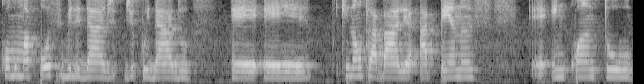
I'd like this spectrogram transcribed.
como uma possibilidade de cuidado é, é, que não trabalha apenas é, enquanto,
